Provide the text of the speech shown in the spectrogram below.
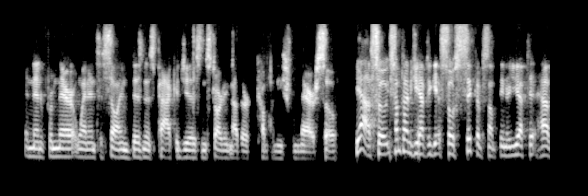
And then from there, it went into selling business packages and starting other companies from there. So yeah, so sometimes you have to get so sick of something or you have to have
